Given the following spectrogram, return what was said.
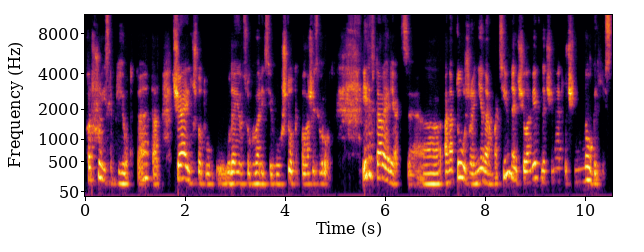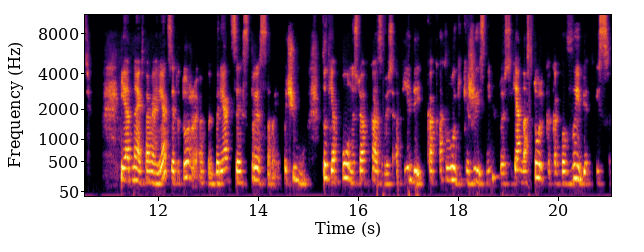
хорошо, если пьет, да, там, чай или что-то удается уговорить его, что-то положить в рот. Или вторая реакция, э, она тоже ненормативная, человек начинает очень много есть. И одна и вторая реакция – это тоже э, как бы реакция стрессовая. Почему? Тут я полностью отказываюсь от еды, как от логики жизни. То есть я настолько как бы выбит из э,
